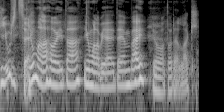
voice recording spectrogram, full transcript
just se. Jumala hoitaa, Jumala vie eteenpäin. Joo, todellakin.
